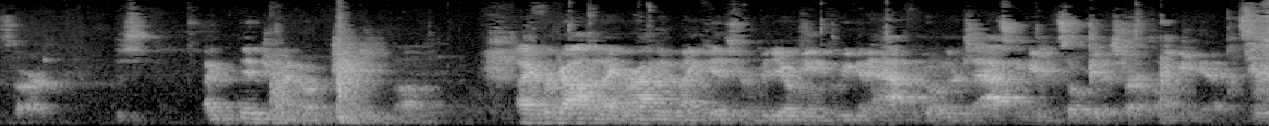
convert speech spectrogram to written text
Sorry. Just I did try to um, I forgot that I grounded my kids from video games a week and a half ago, and they're just asking me if it's okay to start playing again.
